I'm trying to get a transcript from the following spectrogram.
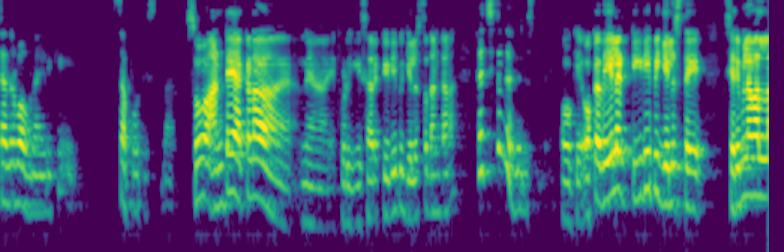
చంద్రబాబు నాయుడికి సపోర్ట్ ఇస్తున్నారు. సో అంటే అక్కడ ఇప్పుడు ఈసారి టీడీపీ గెలుస్తుంది అంటారా ఖచ్చితంగా గెలుస్తుంది. ఓకే. ఒకవేళ టీడీపీ గెలిస్తే షర్మిల వల్ల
